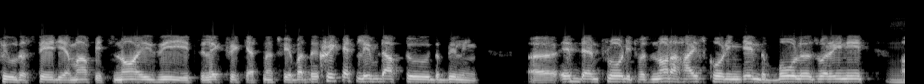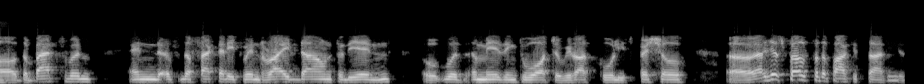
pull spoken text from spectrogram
fill the stadium up. It's noisy. It's electric atmosphere. But the cricket lived up to the billing. Uh, it then flowed. It was not a high scoring game. The bowlers were in it, mm. uh, the batsmen, and the fact that it went right down to the end uh, was amazing to watch. A Virat Kohli special. Uh, I just felt for the Pakistanis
